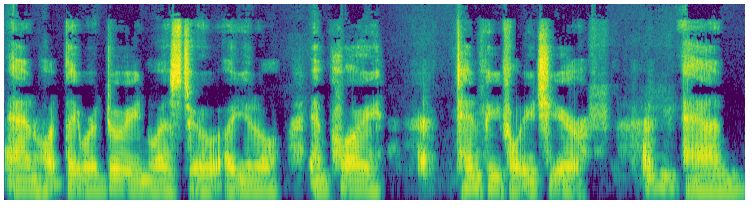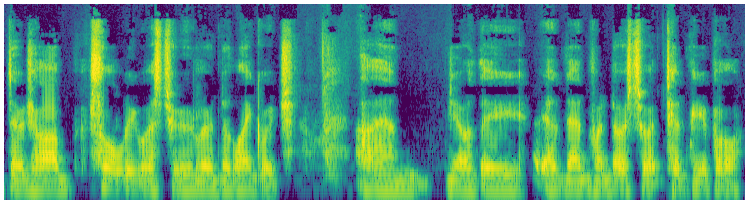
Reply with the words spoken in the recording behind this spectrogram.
and what they were doing was to uh, you know employ ten people each year Mhm. and their job solely was to learn the language. And you know, they and then when those ten people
